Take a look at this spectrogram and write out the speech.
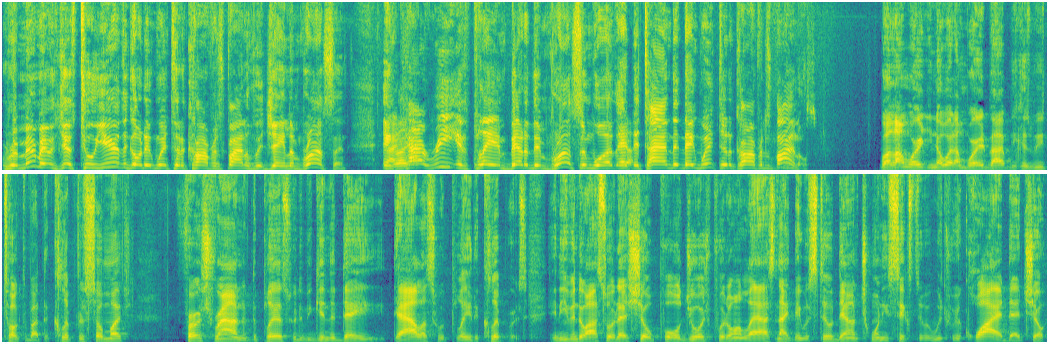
Remember, it was just two years ago they went to the conference finals with Jalen Brunson. And Right. Kyrie is playing better than Brunson was at Yep. the time that they went to the conference mm-hmm. finals. Well, I'm worried. You know what I'm worried about? Because we talked about the Clippers so much. First round, if the players were to begin the day, Dallas would play the Clippers. And even though I saw that show Paul George put on last night, they were still down 26, which required that show.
